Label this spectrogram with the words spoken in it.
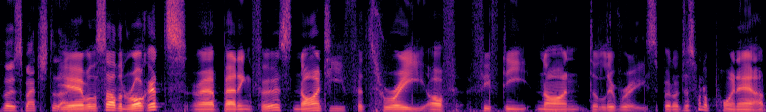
first match today? Yeah, well, the Southern Rockets are out batting first, 90 for three off 59 deliveries. But I just want to point out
